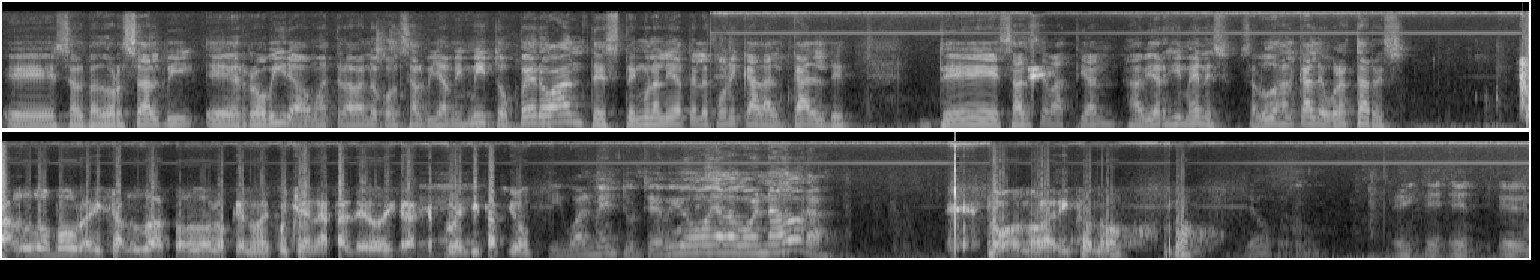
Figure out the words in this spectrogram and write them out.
eh, Salvador Salvi eh, Rovira. Vamos a estar hablando con Salvi ya mismito. Pero antes tengo una línea telefónica al alcalde de San Sebastián, Javier Jiménez. Saludos, alcalde. Buenas tardes. Saludos, Maura, y saludos a todos los que nos escuchan en la tarde de hoy. Gracias por la invitación. Igualmente, ¿usted vio hoy a la gobernadora? No, no la he visto, no, no. Yo, pero, eh, eh, eh,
